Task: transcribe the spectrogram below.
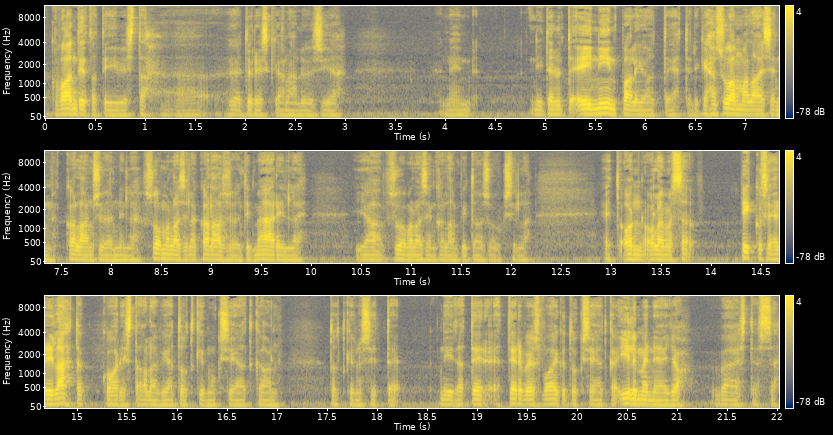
kvantitatiivista ää, hyötyriskianalyysiä, niin niitä nyt ei niin paljon ole tehty. Eli suomalaisen kalansyönnillä, suomalaisilla kalansyöntimäärillä ja suomalaisen kalanpitoisuuksilla – että on olemassa pikkusen eri lähtökohdista olevia tutkimuksia, jotka on tutkinut sitten niitä ter- terveysvaikutuksia, jotka ilmenee jo väestössä.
